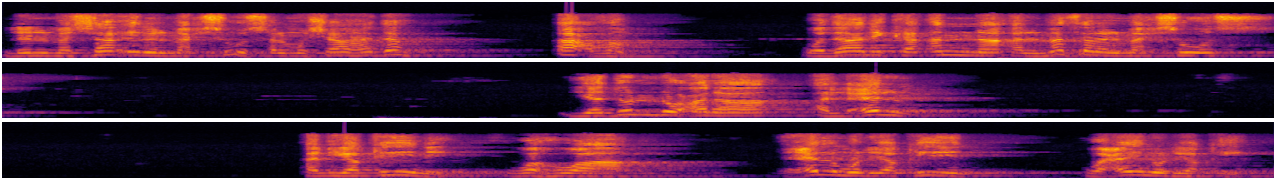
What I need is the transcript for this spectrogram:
للمسائل المحسوسه المشاهدة أعظم. وذلك أن المثل المحسوس يدل على العلم اليقيني وهو علم اليقين وعين اليقين.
